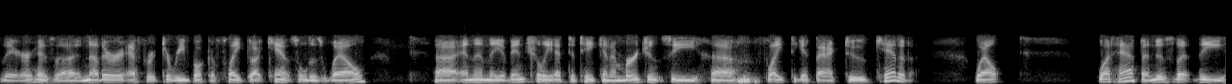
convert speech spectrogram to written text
there as uh, another effort to rebook a flight got canceled as well. Uh, and then they eventually had to take an emergency uh, flight to get back to Canada. Well, what happened is that the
